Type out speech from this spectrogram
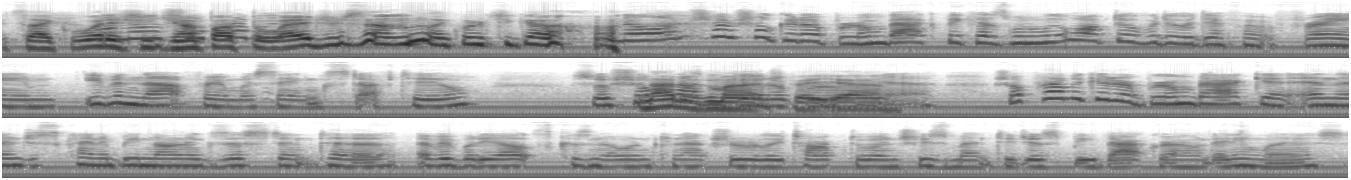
It's like, what oh, Well, did she no, jump she'll off the ledge or something? Like, where'd she go? No, I'm sure she'll get her broom back because when we walked over to a different frame, even that frame was saying stuff too. So she'll Not as probably much, get her but broom. yeah. she'll probably get her broom back and, and then just kind of be non-existent to everybody else because no one can actually really talk to her, and she's meant to just be background anyways.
